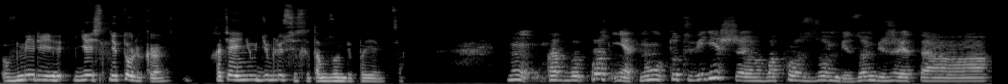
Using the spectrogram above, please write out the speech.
в мире есть не только... Хотя я не удивлюсь, если там зомби появится. Ну, как бы просто... Нет, ну тут видишь э, вопрос зомби. Зомби же это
